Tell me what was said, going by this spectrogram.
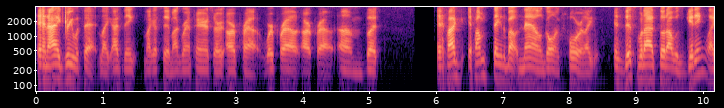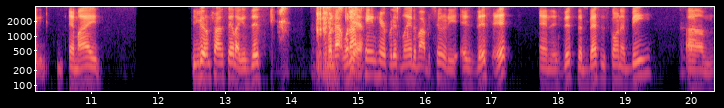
and I agree with that. Like I think, like I said, my grandparents are, are proud. We're proud, are proud. Um, but if I if I'm thinking about now going forward, like, is this what I thought I was getting? Like, am I? You get what I'm trying to say? Like, is this when I when yeah. I came here for this land of opportunity? Is this it? And is this the best it's going to be? Um,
